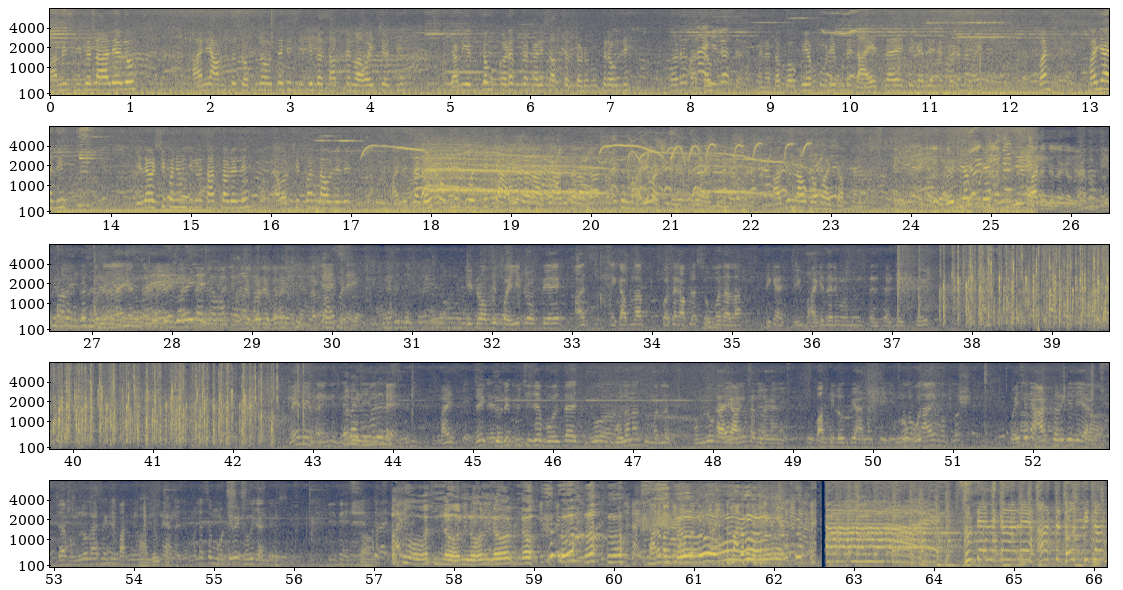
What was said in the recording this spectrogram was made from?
आम्ही शिबिरला आलेलो आणि आमचं स्वप्न होतं की शिबिरला तर लावायची होती. ते आम्ही एकदम कडक प्रकारे तर चढून उतरवले. आणि आता बघूया पुढे पुढे जायचं आहे की काय जायचं थोडं नाही. माहीत पण मजा आली. गेल्या वर्षी पण येऊन तिकडे सात लावलेले. यावर्षी पण लावलेले. आणि सगळे पब्लिक बोलते की हरिचा राजा हरिचा राजा. खूप भारी वाटते सगळं ऐकून. अजून नाव कमवायचं आपल्याला. भेटूया पुढे. ही ट्रॉफी पहिली ट्रॉफी आहे. आज एक आपला पथक आपल्या सोबत आला. ठीक आहे? एक भागीदारी म्हणून त्यांच्यासाठी एक भेट नहीं नहीं भाई देख तू भी कुछ चीज़ें बोलता है जो बोला ना तू मतलब हम लोग आए आठ कर लगाने. बाकी लोग भी आना चाहिए. वो बोल आए मतलब। वैसे नहीं आठ कर के लिए आया जब हम लोग आ सकते बाकी लोग नहीं आना चाहिए। मतलब सब मोटिवेट हो जाते हैं Oh, no, no, no, no. सुटे लगा रे हाथ दोस्ती का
